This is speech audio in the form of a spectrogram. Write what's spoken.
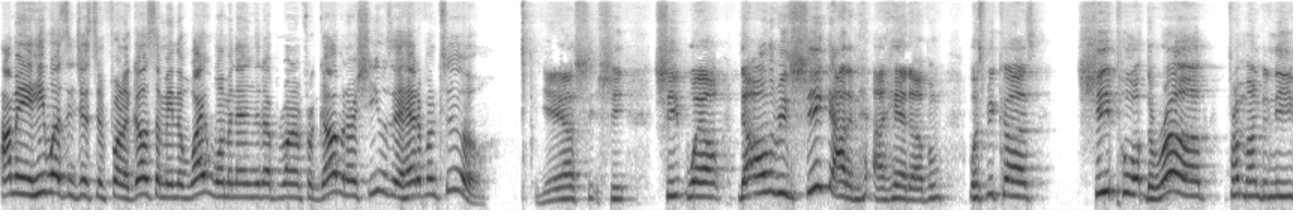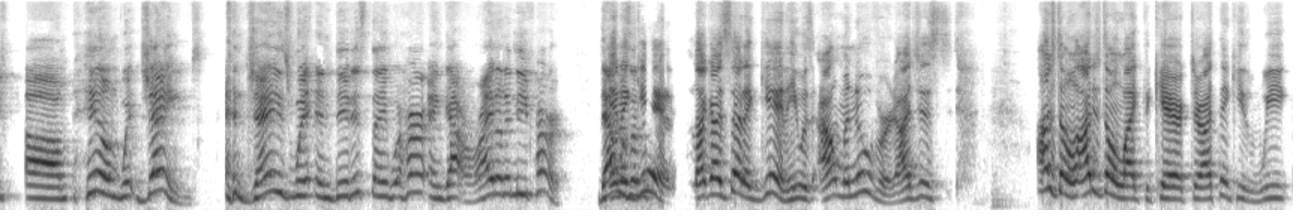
I mean, he wasn't just in front of Ghost. I mean, the white woman ended up running for governor. She was ahead of him too. Yeah, she she she. Well, the only reason she got in, ahead of him was because she pulled the rug from underneath um, him with James, and James went and did his thing with her and got right underneath her. That and again, a- like I said, again, he was outmaneuvered. I just, I just don't, I just don't like the character. I think he's weak.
